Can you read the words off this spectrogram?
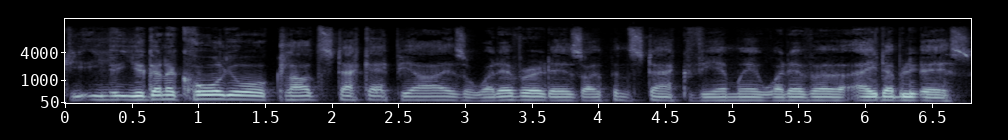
You're going to call your cloud stack APIs or whatever it is, OpenStack, VMware, whatever, AWS,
